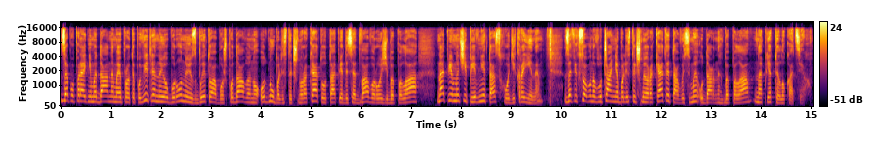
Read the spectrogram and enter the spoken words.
За попередніми даними протиповітряною обороною збито або ж подавлено одну балістичну ракету та 52 ворожі БПЛА на півночі, півдні та сході країни. Зафіксовано влучання балістичної ракети та восьми ударних БПЛА на п'яти локаціях.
